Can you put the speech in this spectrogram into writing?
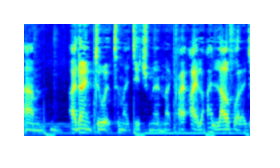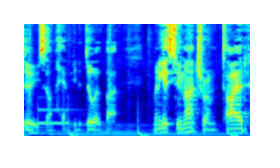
Um, I don't do it to my detriment. Like I, I I love what I do, so I'm happy to do it. But when it gets too much, or I'm tired,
